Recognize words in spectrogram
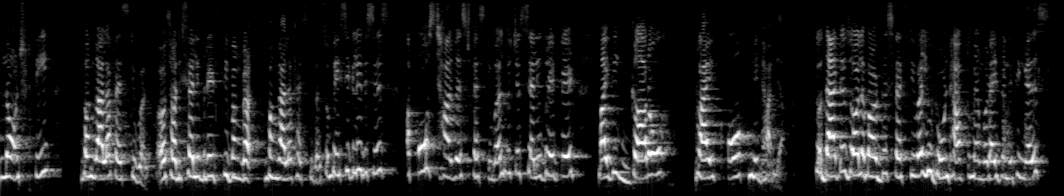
launched the Wangala festival, or sorry, celebrates the Vanga, Wangala festival. So basically, this is a post-harvest festival which is celebrated by the Garo tribe of Meghalaya. So that is all about this festival. You don't have to memorize anything else.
